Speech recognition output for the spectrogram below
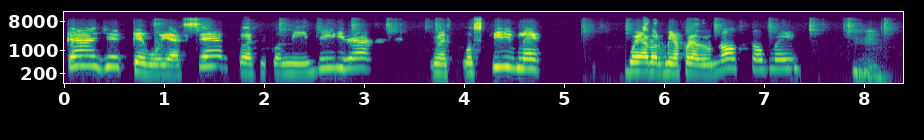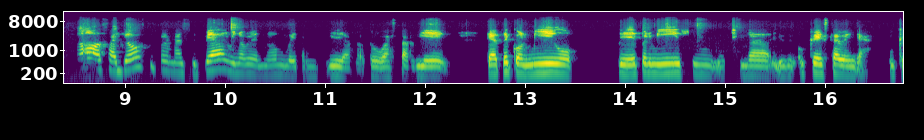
calle, ¿qué voy a hacer? ¿Qué voy a hacer con mi vida? No es posible. Voy a dormir afuera de un Oxxo, güey. Ujú. No, o sea, yo súper mal tripeada y mi novia, no, güey, tranquila, o sea, todo va a estar bien. Quédate conmigo, doy permiso, la chingada. Yo, ok, está bien, ya, ok,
